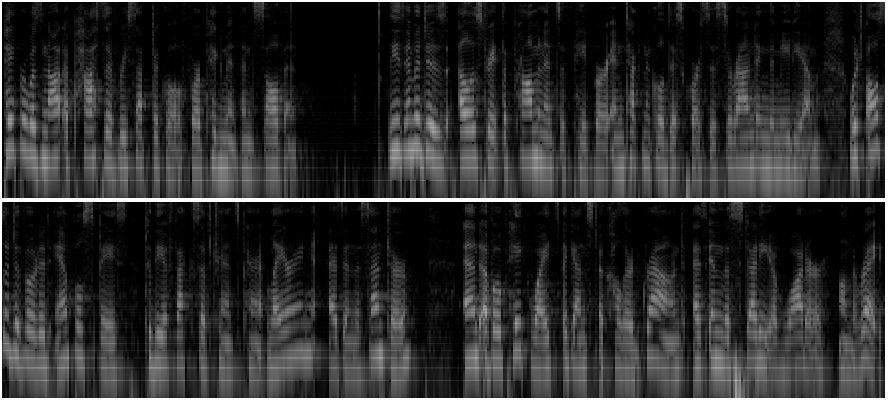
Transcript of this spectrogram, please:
paper was not a passive receptacle for pigment and solvent. These images illustrate the prominence of paper in technical discourses surrounding the medium, which also devoted ample space to the effects of transparent layering, as in the center, and of opaque whites against a colored ground, as in the study of water on the right.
